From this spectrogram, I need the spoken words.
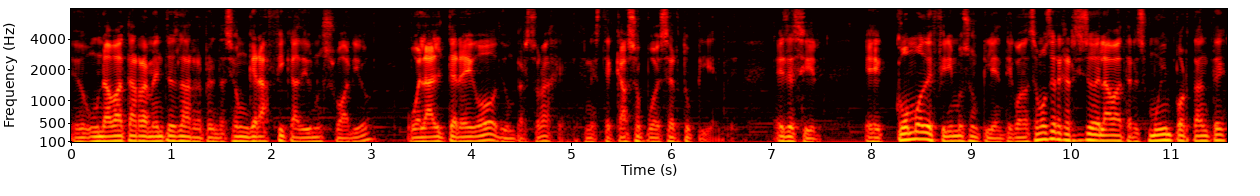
eh, un avatar realmente es la representación gráfica de un usuario o el alter ego de un personaje. En este caso puede ser tu cliente. Es decir, eh, cómo definimos un cliente. Cuando hacemos el ejercicio del avatar es muy importante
